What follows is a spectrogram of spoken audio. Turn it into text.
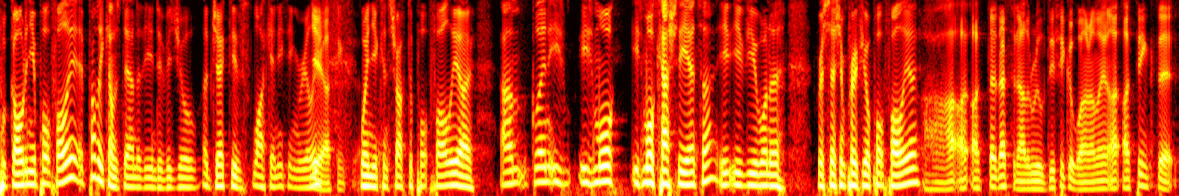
put gold in your portfolio. It probably comes down to the individual objectives, like anything really. Yeah, I think so. When you construct a portfolio, um, Glenn, is is more is more cash the answer if, if you want to recession proof your portfolio? Oh, I, I, that's another real difficult one. I mean, I, I think that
